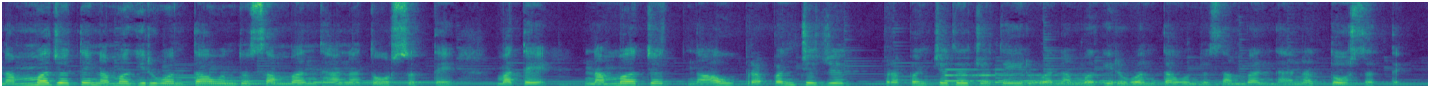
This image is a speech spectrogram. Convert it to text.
ನಮ್ಮ ಜೊತೆ ನಮಗಿರುವಂಥ ಒಂದು ಸಂಬಂಧನ ತೋರಿಸುತ್ತೆ. ಮತ್ತು ನಮ್ಮ ಜೊ, ನಾವು ಪ್ರಪಂಚ ಜೊ, ಪ್ರಪಂಚದ ಜೊತೆ ಇರುವ ನಮಗಿರುವಂಥ ಒಂದು ಸಂಬಂಧನ ತೋರಿಸುತ್ತೆ.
